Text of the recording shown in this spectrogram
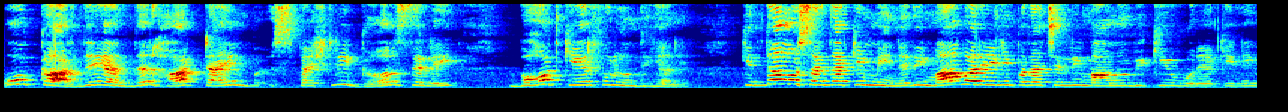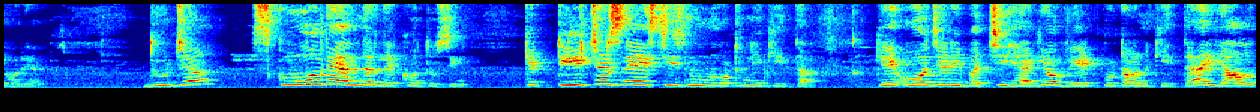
ਉਹ ਘਰ ਦੇ ਅੰਦਰ ਹਰ ਟਾਈਮ ਸਪੈਸ਼ਲੀ ਗਰਲਸ ਦੇ ਲਈ ਬਹੁਤ ਕੇਅਰਫੁਲ ਹੁੰਦੀਆਂ ਨੇ। ਕਿੱਦਾਂ ਹੋ ਸਕਦਾ ਕਿ ਮਹੀਨੇ ਦੀ ਮਾਂ ਬਾਰੇ ਨਹੀਂ ਪਤਾ ਚੱਲੀ, ਮਾਂ ਨੂੰ ਵੀ ਕੀ ਹੋ ਰਿਹਾ, ਕੀ ਨਹੀਂ ਹੋ ਰਿਹਾ। ਦੂਜਾ ਸਕੂਲ ਦੇ ਅੰਦਰ ਦੇਖੋ ਤੁਸੀਂ ਕਿ ਟੀਚਰਸ ਨੇ ਇਸ ਚੀਜ਼ ਨੂੰ ਨੋਟ ਨਹੀਂ ਕੀਤਾ ਕਿ ਉਹ ਜਿਹੜੀ ਬੱਚੀ ਹੈਗੀ ਉਹ weight ਪੁਟ ਔਨ ਕੀਤਾ ਹੈ ਜਾਂ ਉਹ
